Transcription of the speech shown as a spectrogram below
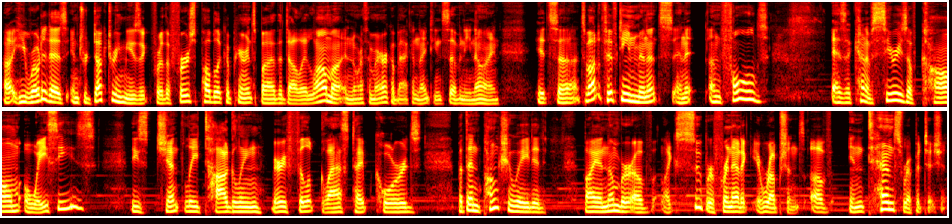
Uh, he wrote it as introductory music for the first public appearance by the Dalai Lama in North America back in 1979. It's uh, it's about 15 minutes, and it unfolds as a kind of series of calm oases. These gently toggling, very Philip Glass type chords, but then punctuated by a number of like super frenetic eruptions of intense repetition.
